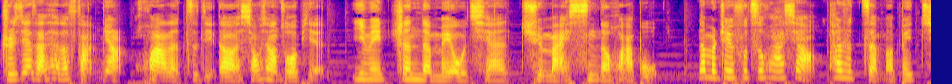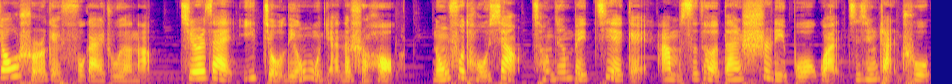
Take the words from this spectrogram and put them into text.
直接在它的反面画了自己的肖像作品。因为真的没有钱去买新的画布，那么这幅自画像它是怎么被胶水给覆盖住的呢？其实，在一九零五年的时候，农妇头像曾经被借给阿姆斯特丹市立博物馆进行展出。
